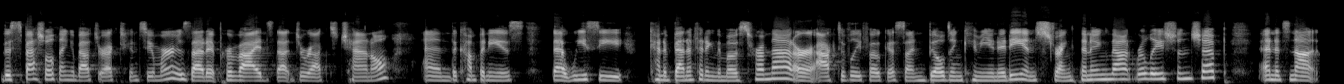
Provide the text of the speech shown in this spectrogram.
the special thing about direct consumer is that it provides that direct channel. And the companies that we see kind of benefiting the most from that are actively focused on building community and strengthening that relationship. And it's not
